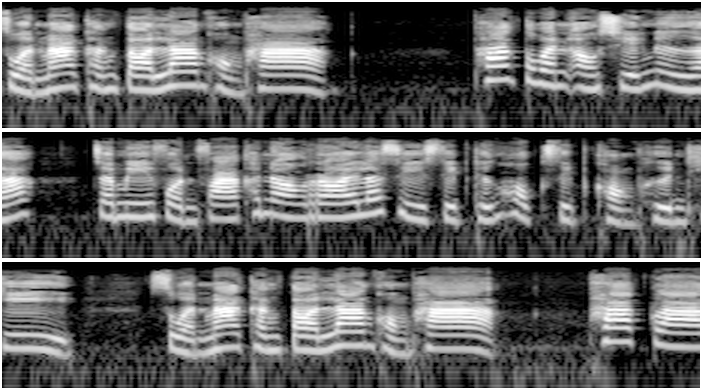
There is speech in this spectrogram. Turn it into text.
ส่วนมากทางตอนล่างของภาค ภาคตะวันออกเฉียงเหนือ จะมีฝนฟ้าขนองร้อยละ 40-60 ของพื้นที่ ส่วนมากทางตอนล่างของภาค ภาคกลาง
